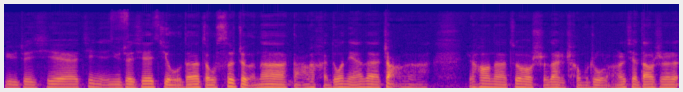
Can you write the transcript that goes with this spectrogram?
与这些禁与这些酒的走私者呢，打了很多年的仗啊。然后呢，最后实在是撑不住了，而且当时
